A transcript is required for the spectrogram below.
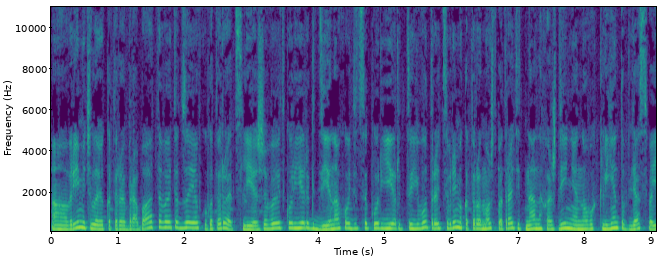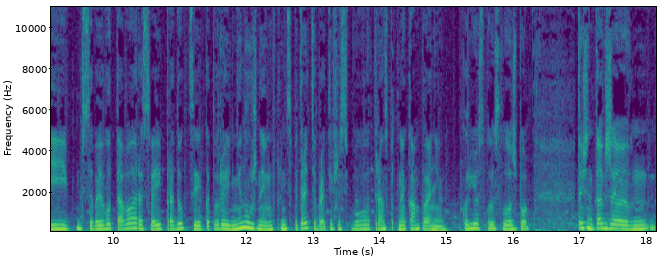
а, время человека, который обрабатывает эту заявку, который отслеживает курьер, где находится курьер. Это его тратится время, которое он может потратить на нахождение новых клиентов для своей, своего товара, своей продукции, которые не нужно ему, в принципе, тратить, обратившись в транспортную компанию, курьерскую службу. Точно так же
